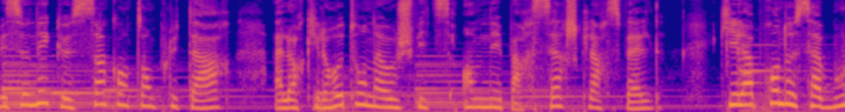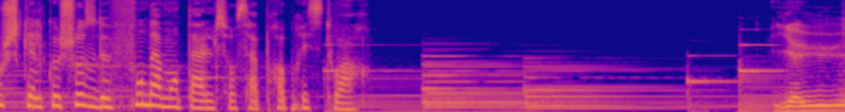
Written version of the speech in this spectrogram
Mais ce n'est que 50 ans plus tard, alors qu'il retourne à Auschwitz emmené par Serge Klarsfeld, qu'il apprend de sa bouche quelque chose de fondamental sur sa propre histoire. Il y a eu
